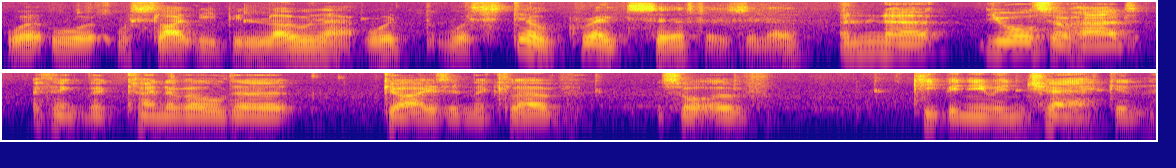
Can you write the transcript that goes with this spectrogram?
were, were, were slightly below that were were still great surfers. You know. And uh, you also had, I think, the kind of older guys in the club sort of keeping you in check and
